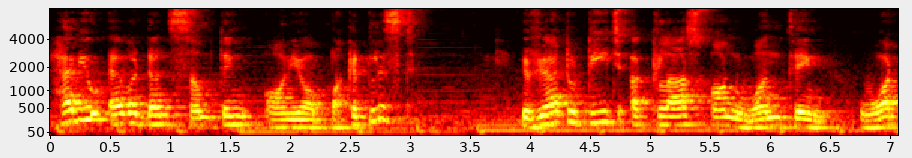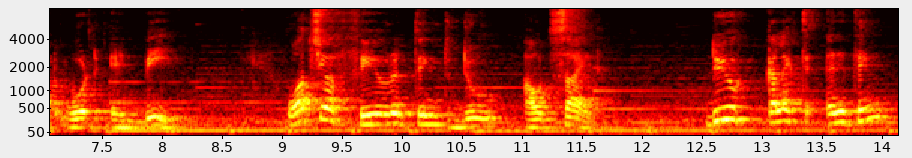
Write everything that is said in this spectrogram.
Have you ever done something on your bucket list? If you had to teach a class on one thing, what would it be? What's your favorite thing to do outside? Do you collect anything?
